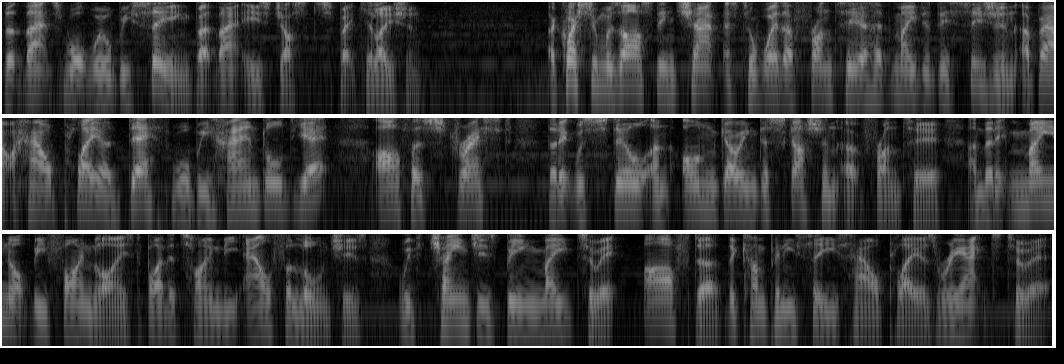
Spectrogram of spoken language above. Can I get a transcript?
that that's what we'll be seeing but that is just speculation. A question was asked in chat as to whether Frontier had made a decision about how player death will be handled yet. Arthur stressed that it was still an ongoing discussion at Frontier and that it may not be finalised by the time the alpha launches with changes being made to it after the company sees how players react to it.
